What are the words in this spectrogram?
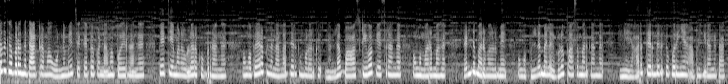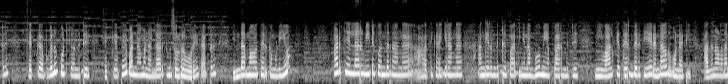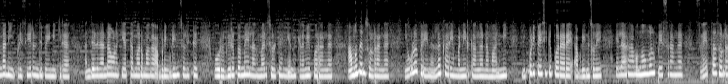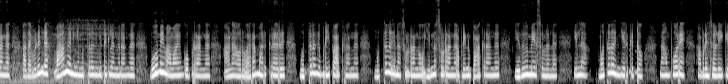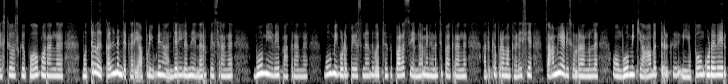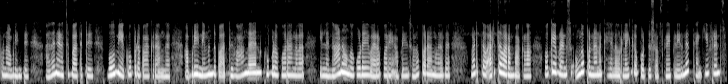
அதுக்கப்புறம் இந்த டாக்டர் அம்மா ஒன்றுமே செக்கப்பே பண்ணாமல் போயிடுறாங்க. பேச்சியம்மாவை உள்ளர கூப்பிட்றாங்க. உங்கள் பேரப்பிள்ளை நல்லாத்தான் இருக்கும் போல இருக்குது நல்லா பாசிட்டிவாக பேசுகிறாங்க உங்கள் மருமக. ரெண்டு மருமகளுமே உங்கள் பிள்ளை மேலே இவ்வளோ பாசமாக இருக்காங்க. நீங்கள் யாரை தேர்ந்தெடுக்க போகிறீங்க அப்படிங்கிறாங்க டாக்டர். செக்கப்புக்குன்னு கூட்டிகிட்டு வந்துட்டு செக்கப்பே பண்ணாமல் நல்லா இருக்குன்னு சொல்கிற ஒரே டாக்டர் இந்த அம்மாவை தான் இருக்க முடியும்? அடுத்து எல்லாரும் வீட்டுக்கு வந்துடுறாங்க. ஆரத்தி கரைக்கிறாங்க. அங்கே இருந்துட்டு பார்த்தீங்கன்னா பூமி அப்பா இருந்துட்டு நீ வாழ்க்கை தேர்ந்தெடுத்தியே ரெண்டாவது கொண்டாட்டி அதனால தாண்டா நீ இப்படி சீரழிஞ்சு போய் நிற்கிற அஞ்சலி தாண்டா உனக்கு ஏற்ற மருமக. அப்படி இப்படின்னு சொல்லிட்டு ஒரு விருப்பமே இல்லாத மாதிரி சொல்லிட்டு அங்கேருந்து கிளம்பி போகிறாங்க அமுதன் சொல்கிறாங்க எவ்வளோ பெரிய நல்ல காரியம் பண்ணியிருக்காங்க நம்ம அண்ணி. இப்படி பேசிட்டு போகிறாரே அப்படின்னு சொல்லி எல்லாரும் அவங்கவுங்களும் பேசுகிறாங்க ஸ்வேதா சொல்கிறாங்க அதை விடுங்க. வாங்க. நீங்கள் முத்தலகு வீட்டுக்குள்ளங்கிறாங்க. பூமி மாமாவையும் கூப்பிட்றாங்க. ஆனால் அவர் வர மறுக்கிறாரு. முத்தலகு இப்படி பார்க்குறாங்க முத்தலகு என்ன சொல்கிறாங்க என்ன சொல்கிறாங்க அப்படின்னு பார்க்குறாங்க எதுவுமே சொல்லலை. இல்லை முதல்ல இங்கே இருக்கட்டும். நான் போகிறேன் அப்படின்னு சொல்லி கெஸ்ட் ஹவுஸ்க்கு போக போகிறாங்க முத்தலகு கல் நெஞ்ச கறி அப்படி இப்படின்னு அஞ்சலியிலேருந்து எல்லாரும் பேசுகிறாங்க பூமியவே பார்க்குறாங்க. பூமி கூட பேசுனது வச்சது பழசு எல்லாமே நினச்சி பார்க்குறாங்க. அதுக்கப்புறமா கடைசியாக சாமியாடி சொல்கிறாங்கல்ல உன் பூமிக்கு ஆபத்து இருக்குது நீ எப்பவும் கூடவே இருக்கணும் அப்படின்ட்டு. அதை நினச்சி பார்த்துட்டு பூமியை கூப்பிட பார்க்குறாங்க. அப்படியே நிமிந்து பார்த்து வாங்கன்னு கூப்பிட போகிறாங்களா இல்லை நானும் உங்கள் கூடவே வரப்போகிறேன் அப்படின்னு சொல்ல போகிறாங்களா அதை. அடுத்த அடுத்த வாரம் பார்க்கலாம். ஓகே ஃப்ரெண்ட்ஸ் உங்கள் பொண்ணான கையில் ஒரு லைக்கை போட்டு சப்ஸ்கிரைப் பண்ணிடுங்க தேங்க்யூ ஃப்ரெண்ட்ஸ்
